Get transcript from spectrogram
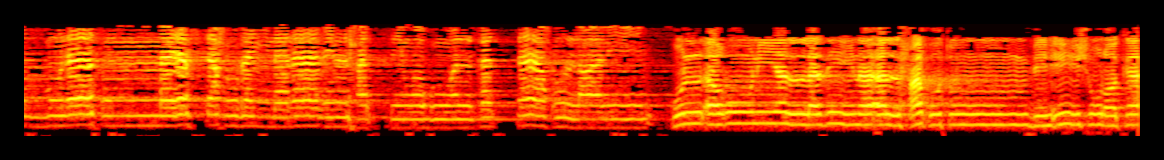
ربنا ثم يفتح بيننا بالحق وهو الفتاح العليم. قل أروني الذين ألحقتم به شركاء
